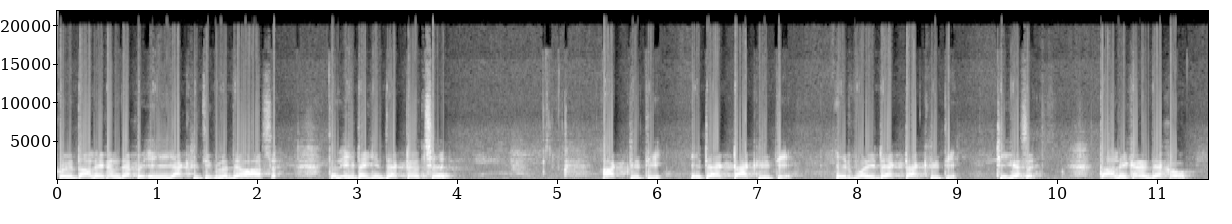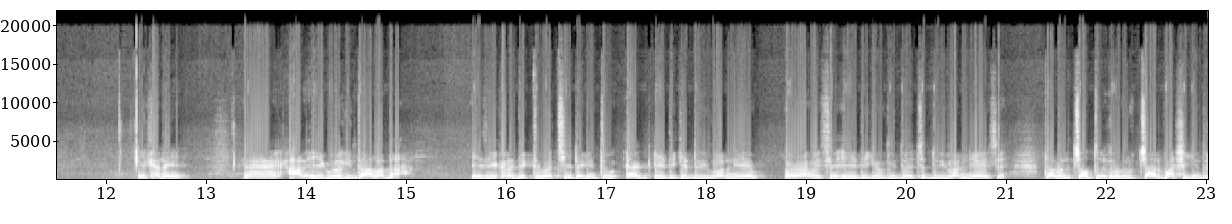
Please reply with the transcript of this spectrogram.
করি। তাহলে এখানে দেখো এই আকৃতিগুলো দেওয়া আছে। তাহলে এটা কিন্তু একটা হচ্ছে আকৃতি, এটা একটা আকৃতি, এরপর এটা একটা আকৃতি, ঠিক আছে? তাহলে এখানে দেখো, এখানে আর এগুলো কিন্তু আলাদা। এই যে এখানে দেখতে পাচ্ছি, এটা কিন্তু এক, এদিকে দুই ঘর নিয়ে হয়েছে, এদিকেও কিন্তু হচ্ছে দুই ঘর নিয়ে হয়েছে। তার মানে চতুর চারপাশে কিন্তু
